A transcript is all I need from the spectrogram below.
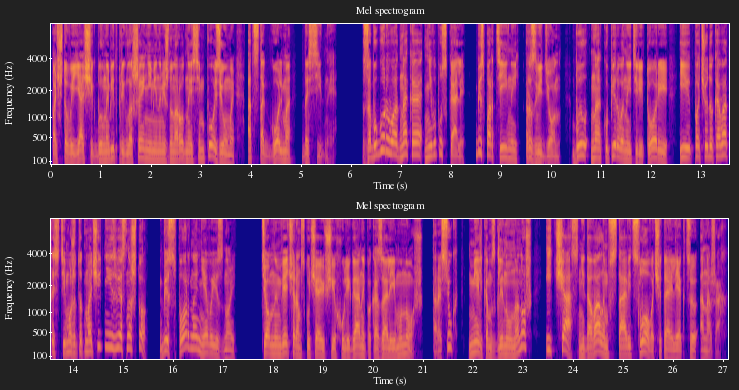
Почтовый ящик был набит приглашениями на международные симпозиумы от Стокгольма до Сиднея. Забугорову, однако, не выпускали. Беспартийный, разведен, был на оккупированной территории и по чудаковатости может отмочить неизвестно что. Бесспорно, не выездной. Темным вечером скучающие хулиганы показали ему нож. Тарасюк мельком взглянул на нож и час не давал им вставить слово, читая лекцию о ножах.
